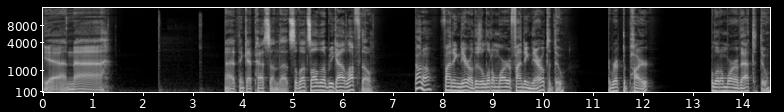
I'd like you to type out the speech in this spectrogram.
Yeah, nah. I think I pass on that. So that's all that we got left, though. Oh no, Finding Nero. There's a little more of Finding Nero to do. Ripped apart. A little more of that to do.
